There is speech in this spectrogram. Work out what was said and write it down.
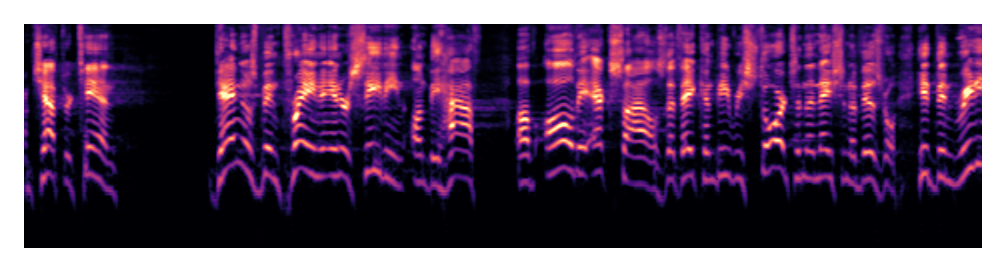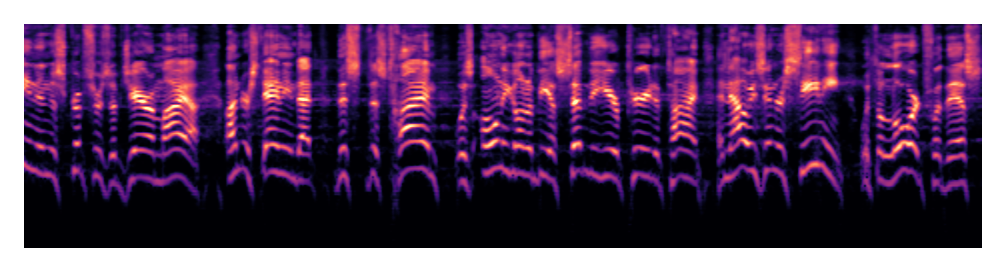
of chapter 10, Daniel's been praying and interceding on behalf of all the exiles that they can be restored to the nation of Israel. He'd been reading in the scriptures of Jeremiah, understanding that this, this time was only going to be a 70 year period of time. And now he's interceding with the Lord for this.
